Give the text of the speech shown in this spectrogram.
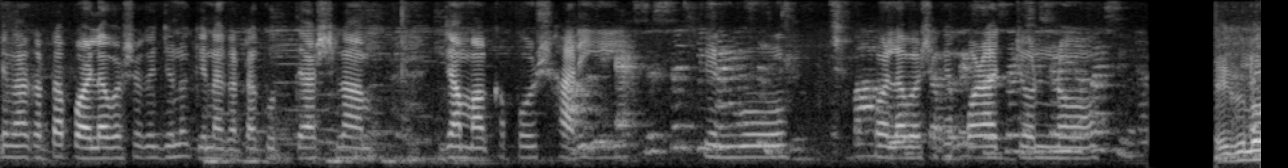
কেনাকাটা পয়লা বৈশাখের জন্য কেনাকাটা করতে আসলাম। জামা কাপড় শাড়ি কিনবো পয়লা বৈশাখে পরার জন্য। এগুলো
